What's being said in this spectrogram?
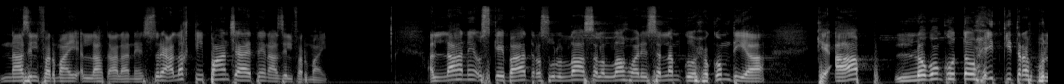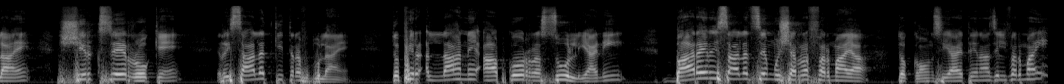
نازل فرمائی، اللہ تعالیٰ نے. سورہ علق کی پانچ آیتیں نازل فرمائی. اللہ نے اس کے بعد رسول اللہ صلی اللہ علیہ وسلم کو حکم دیا کہ آپ لوگوں کو توحید کی طرف بلائیں، شرک سے روکیں، رسالت کی طرف بلائیں. تو پھر اللہ نے آپ کو رسول یعنی بارہ رسالت سے مشرف فرمایا. تو کون سی آیتیں نازل فرمائی؟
